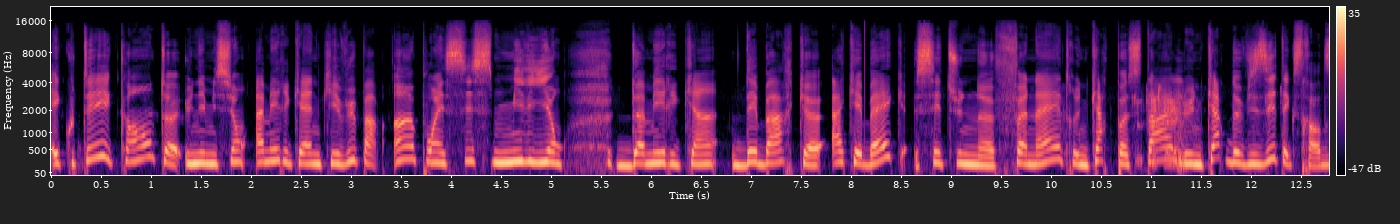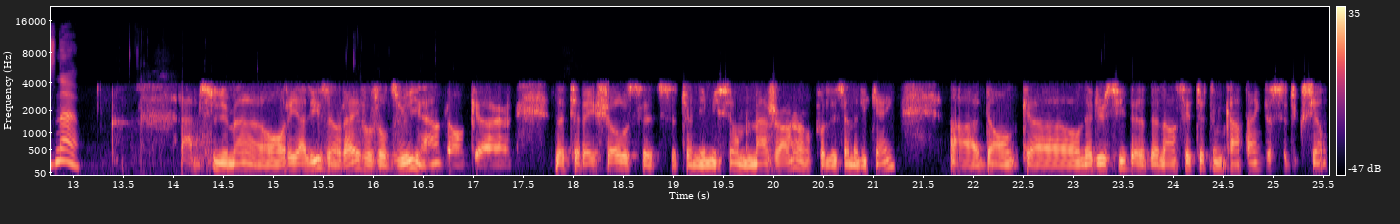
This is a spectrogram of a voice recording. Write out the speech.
Écoutez, quand une émission américaine qui est vue par 1,6 million d'Américains débarque à Québec, c'est une fenêtre, une carte postale, une carte de visite extraordinaire. Absolument. On réalise un rêve aujourd'hui. Hein? Donc, euh, le Today Show, c'est une émission majeure pour les Américains. Euh, donc, euh, on a réussi de, de, lancer toute une campagne de séduction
